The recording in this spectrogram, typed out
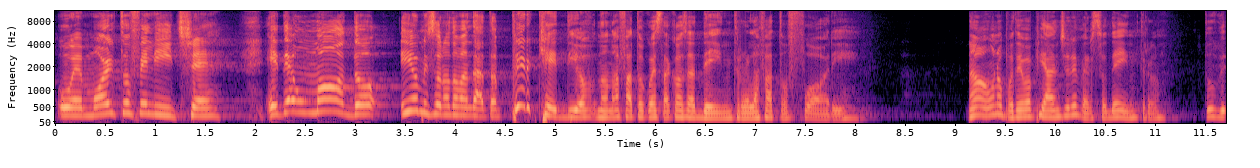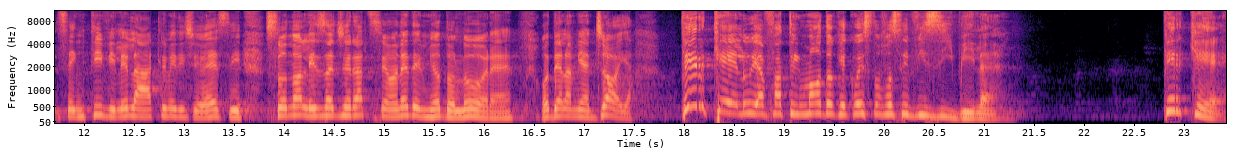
o è molto felice. Ed è un modo, io mi sono domandata, perché Dio non ha fatto questa cosa dentro, l'ha fatto fuori? No, uno poteva piangere verso dentro. Tu sentivi le lacrime e dicevi, eh sì, sono all'esagerazione del mio dolore o della mia gioia. Perché lui ha fatto in modo che questo fosse visibile? Perché?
